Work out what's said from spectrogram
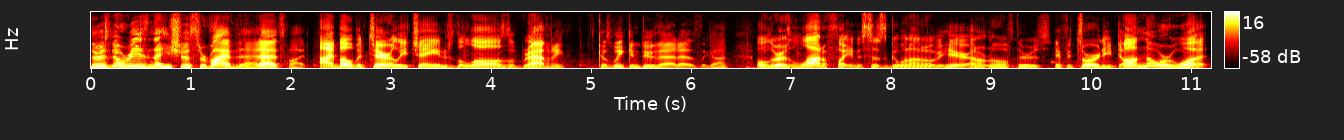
There was no reason that he should have survived that. That's fine. I momentarily changed the laws of gravity because we can do that as the god. Oh, there is a lot of fighting it says going on over here. I don't know if there's if it's already done though or what.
